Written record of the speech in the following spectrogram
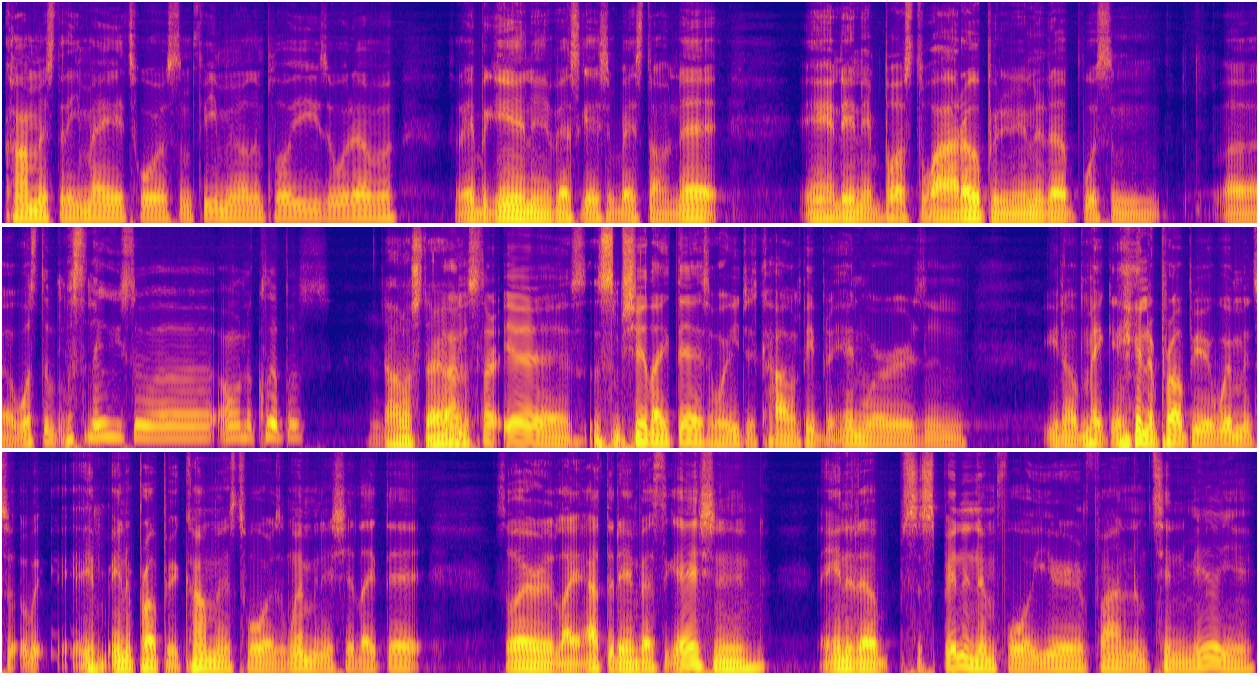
comments that he made towards some female employees or whatever. So they began the investigation based on that, and then it bust wide open and ended up with some. Uh, what's the what's the name who used to uh, own the Clippers? Donald Sterling. On the start, yeah, some shit like this where he just calling people the n words and you know making inappropriate women to, inappropriate comments towards women and shit like that. So like after the investigation, they ended up suspending them for a year and finding them ten million.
